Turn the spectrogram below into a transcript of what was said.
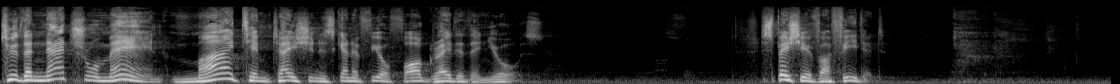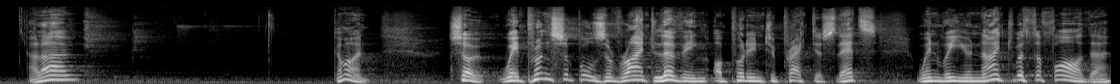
to the natural man, my temptation is going to feel far greater than yours. Especially if I feed it. Hello? Come on. So, where principles of right living are put into practice, that's when we unite with the Father.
